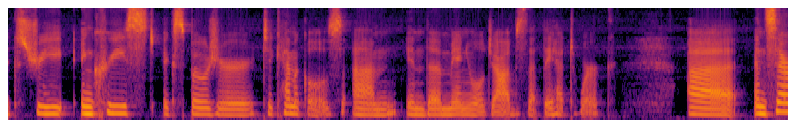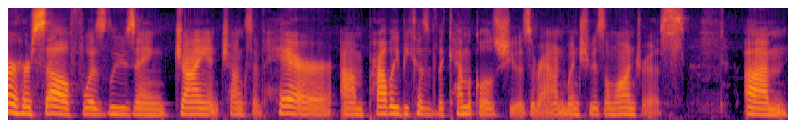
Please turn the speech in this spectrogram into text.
extre- increased exposure to chemicals um, in the manual jobs that they had to work. Uh, and Sarah herself was losing giant chunks of hair, um, probably because of the chemicals she was around when she was a laundress. Um,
